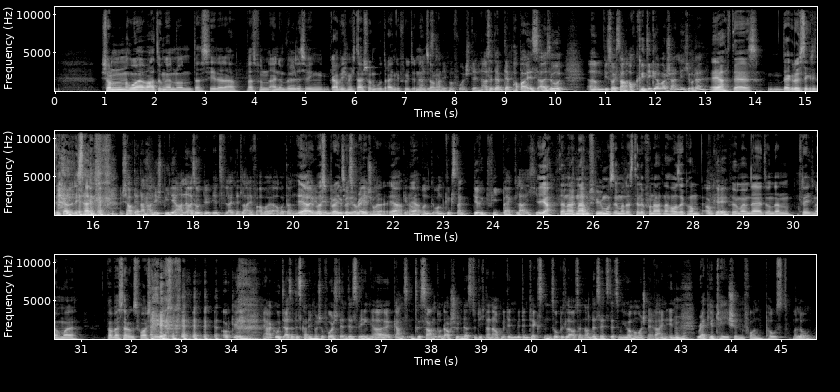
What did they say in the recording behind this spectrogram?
schon hohe Erwartungen und dass jeder da was von einem will. Deswegen habe ich mich da schon gut reingefühlt in den das Song. kann ich mir vorstellen. Also der, der Papa ist also, ähm, wie soll ich sagen, auch Kritiker wahrscheinlich, oder? Ja, der ist der größte Kritiker, würde ich sagen. Schaut er dann alle Spiele an? Also jetzt vielleicht nicht live, aber, aber dann Ja, äh, über Spray über TV auf Spray schon. Fall. Ja, genau. ja. Und, und kriegst dann direkt Feedback gleich? ja, danach nach dem Spiel muss immer das Telefonat nach Hause kommen Okay. für meinen Dad und dann kriege ich nochmal Verbesserungsvorschläge. Okay, ja gut, also das kann ich mir schon vorstellen, deswegen äh, ganz interessant und auch schön, dass du dich dann auch mit den, mit den Texten so ein bisschen auseinandersetzt. Deswegen hören wir mal schnell rein in Reputation von Post Malone.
